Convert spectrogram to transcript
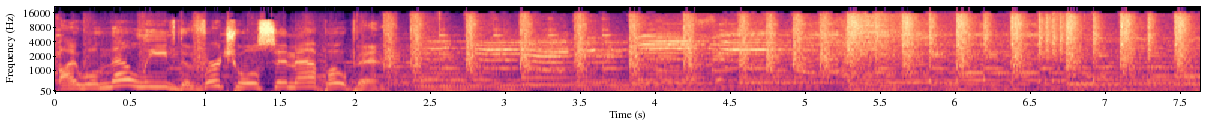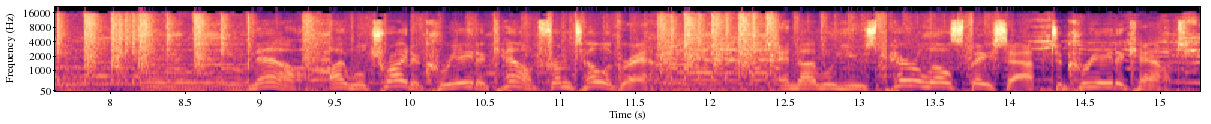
I will now leave the virtual SIM app open. Now, I will try to create account from Telegram. And I will use Parallel Space app to create account.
